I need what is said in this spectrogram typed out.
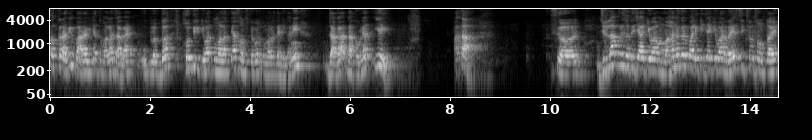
अकरावी बारावीच्या तुम्हाला जागा उपलब्ध होतील किंवा तुम्हाला त्या संस्थेवर तुम्हाला त्या ठिकाणी जागा दाखवण्यात येईल. आता स- जिल्हा परिषदेच्या किंवा महानगरपालिकेच्या किंवा रयत शिक्षण संस्था आहे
